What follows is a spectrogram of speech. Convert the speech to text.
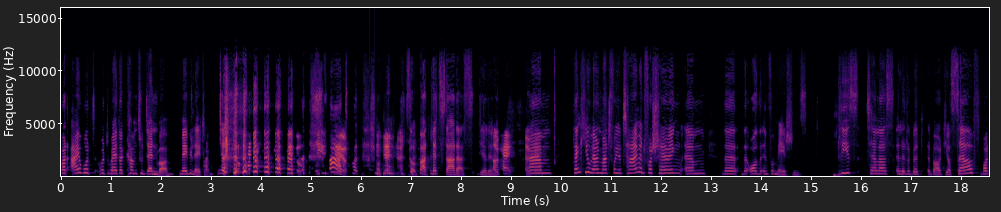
but i would would rather come to denver maybe later okay. but, but, okay. so but let's start us dear Lynn. okay, okay. Um, thank you very much for your time and for sharing um, the, the all the informations please tell us a little bit about yourself what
